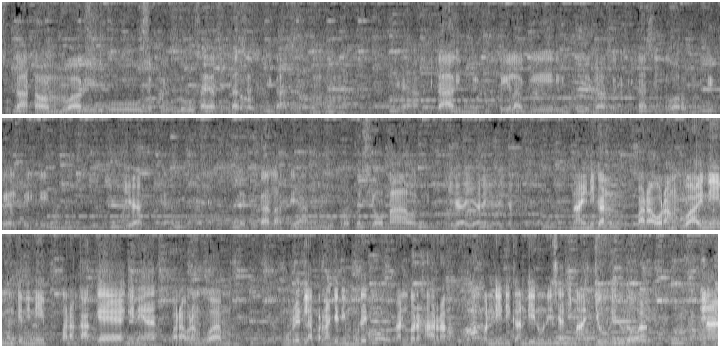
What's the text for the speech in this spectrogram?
sudah tahun Hmm. 2010 saya sudah sertifikasi. Ya, kita mengikuti lagi untuk jenjang sertifikasi itu harus mengikuti PLPG namanya. Iya. Ya. Pendidikan latihan guru profesional gitu. Iya, iya, iya, iya. Nah, ini kan para orang tua ini mungkin ini para kakek gini ya, para orang tua murid lah pernah jadi murid kan berharap pendidikan di Indonesia ini maju gitu loh, Pak. Nah,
